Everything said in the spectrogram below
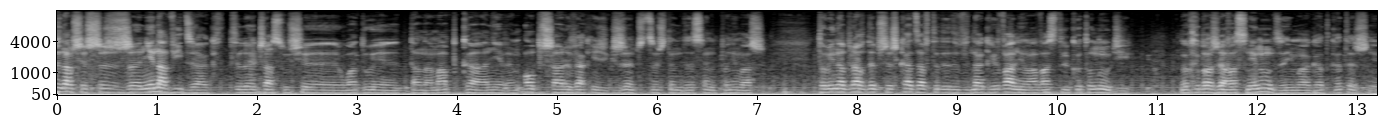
Przyznam się szczerze, że nienawidzę jak tyle czasu się ładuje dana mapka, nie wiem, obszar w jakiejś grze czy coś ten desen, ponieważ to mi naprawdę przeszkadza wtedy w nagrywaniu, a was tylko to nudzi. No chyba, że ja was nie nudzę i moja gadka też nie.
